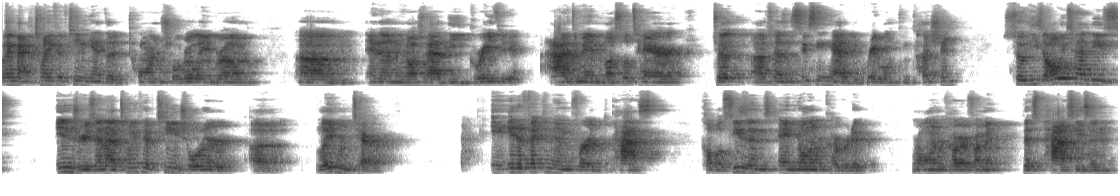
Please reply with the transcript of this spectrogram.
going back to 2015, he had the torn shoulder labrum, um, and then he also had the grade 3 abdomen muscle tear. Uh, 2016, he had a grade 1 concussion. So he's always had these injuries, and that 2015 shoulder uh, labrum tear, it, it affected him for the past couple of seasons, and he only recovered it, only recovered from it this past season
